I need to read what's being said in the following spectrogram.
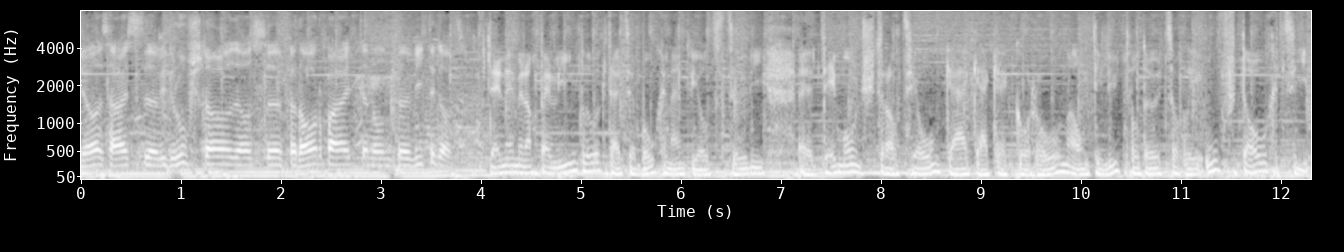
Ja, das heisst, äh, wieder aufstehen, das äh, verarbeiten und äh, weiter geht's. Dann haben wir nach Berlin geschaut, da hat es am Wochenende wie auch in Zürich eine Demonstration gegeben gegen Corona und die Leute, die dort so ein bisschen auftaucht sind.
